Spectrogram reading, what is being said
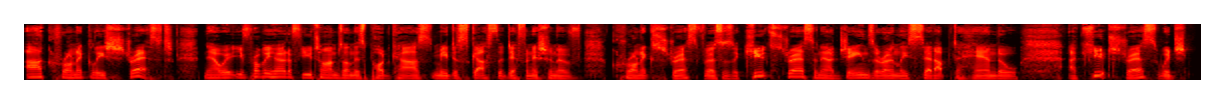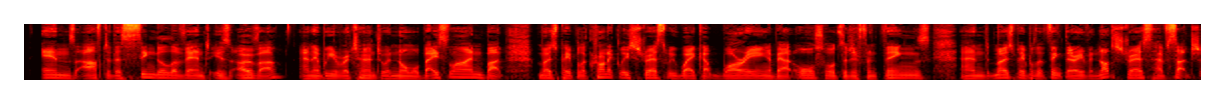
are chronically stressed. Now, you've probably heard a few times on this podcast me discuss the definition of chronic stress versus acute stress, and our genes are only set up to handle acute stress, which ends after the single event is over and then we return to a normal baseline. But most people are chronically stressed. We wake up worrying about all sorts of different things. And most people that think they're even not stressed have such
